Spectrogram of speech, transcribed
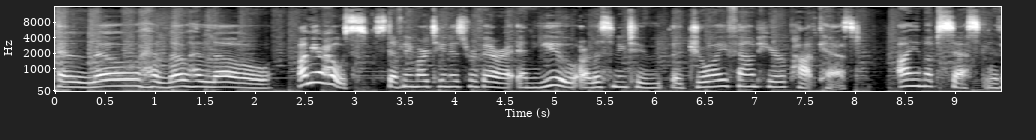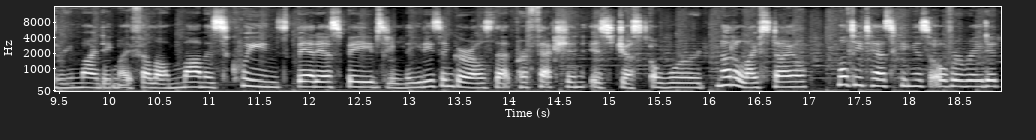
Hello, hello, hello. I'm your host, Stephanie Martinez Rivera, and you are listening to the Joy Found Here podcast. I am obsessed with reminding my fellow mamas, queens, badass babes, ladies, and girls that perfection is just a word, not a lifestyle. Multitasking is overrated,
